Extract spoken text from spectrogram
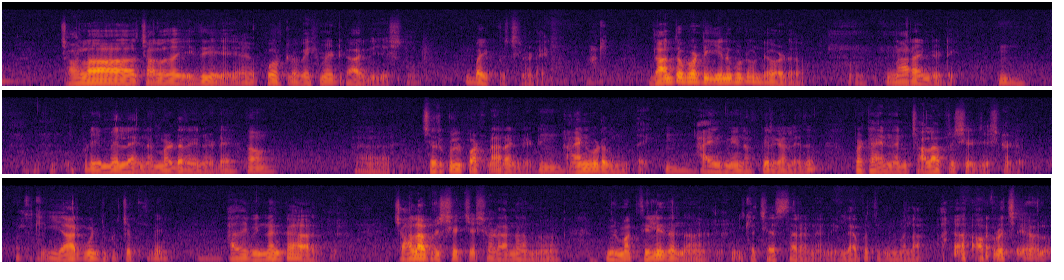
చాలా చాలా ఇది కోర్టులో వెహిమేట్గా ఆర్గ్యూ చేసినాం. బయటకు వచ్చినాడు ఆయన. దాంతోపాటు ఈయన కూడా ఉండేవాడు నారాయణ రెడ్డి. ఇప్పుడు ఎమ్మెల్యే అయినా మర్డర్ అయినాడే. చెరుకులపాటి నారాయణ రెడ్డి. ఆయన కూడా ఉంటాయి. ఆయనకి నేను అప్పీర్ కాలేదు. బట్ ఆయన నన్ను చాలా అప్రిషియేట్ చేసినాడు. ఈ ఆర్గ్యుమెంట్ ఇప్పుడు చెప్తే అది విన్నాక చాలా అప్రిషియేట్ చేసినాడు. అన్న మీరు మాకు తెలియదన్న ఇట్లా చేస్తారని లేకపోతే మిమ్మల్ని అప్రోచ్ చేయాలి.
